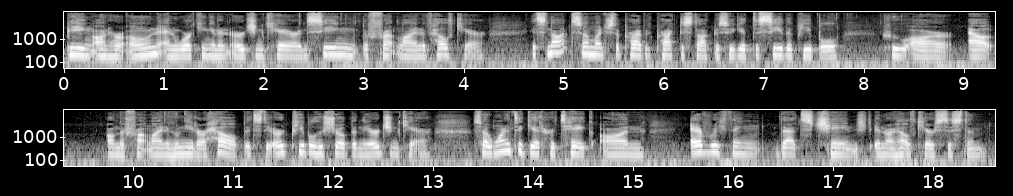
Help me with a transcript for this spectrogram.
being on her own and working in an urgent care and seeing the front line of healthcare. It's not so much the private practice doctors who get to see the people who are out on the front line and who need our help. It's the ur- people who show up in the urgent care. So I wanted to get her take on everything that's changed in our healthcare system.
